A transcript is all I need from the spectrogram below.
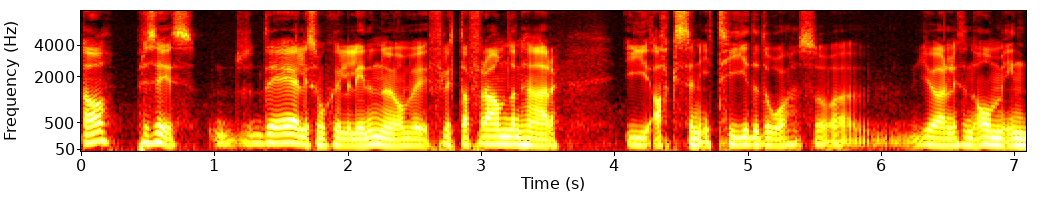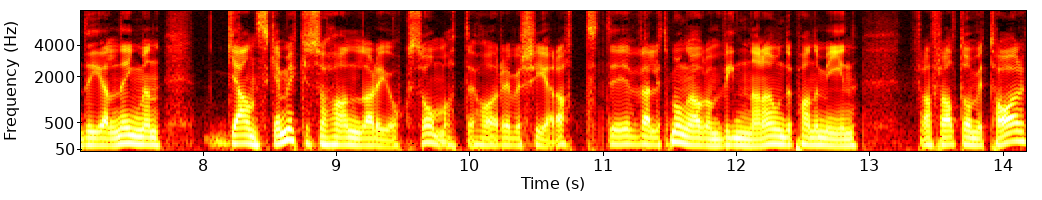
ja, precis. Det är liksom skiljelinjen nu om vi flyttar fram den här Y-axeln i tid då så gör en liten omindelning men ganska mycket så handlar det ju också om att det har reverserat. Det är väldigt många av de vinnarna under pandemin Framförallt om vi tar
